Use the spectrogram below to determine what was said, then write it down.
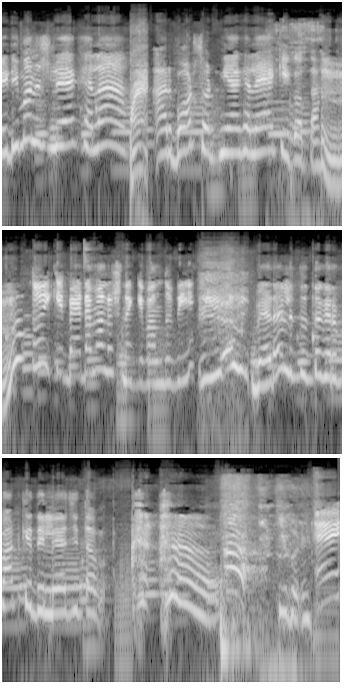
রেডি মানুষ লইয়া খেলা আর বট শট নিয়ে খেলা একই কথা। তুই কি বেডা মানুষ নাকি বান্ধবী? বেড়ালে তো তোকে পাটকে দিলে যেতাম এই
